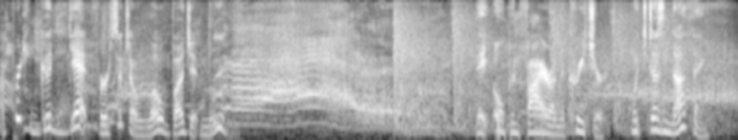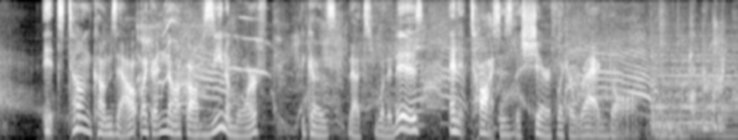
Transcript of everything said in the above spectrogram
A pretty good get for such a low budget movie. They open fire on the creature, which does nothing. Its tongue comes out like a knockoff xenomorph, because that's what it is, and it tosses the sheriff like a rag doll.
